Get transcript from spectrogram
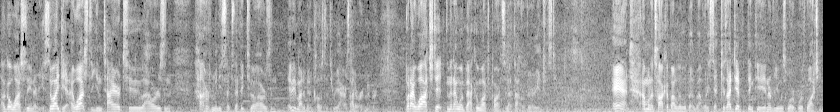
I'll go watch the interview. So I did. I watched the entire two hours and however many seconds, I think two hours and maybe it might have been close to three hours. I don't remember. But I watched it and then I went back and watched parts that I thought were very interesting. And I'm going to talk about a little bit about what he said because I did think the interview was worth watching.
